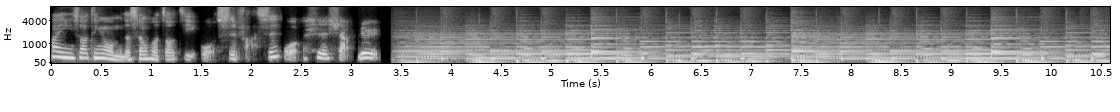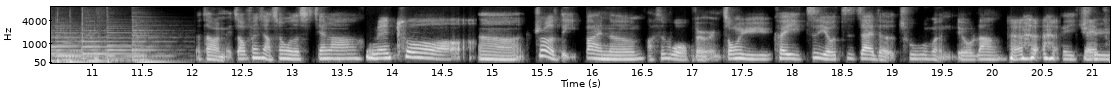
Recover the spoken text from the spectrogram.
欢迎收听我们的生活周记，我是法师。我是小绿。又到了每周分享生活的时间啦。没错，那这礼拜呢，法师我本人终于可以自由自在的出门流浪，可以去，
